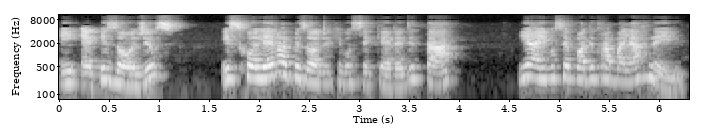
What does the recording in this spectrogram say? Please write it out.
em Episódios, escolher o episódio que você quer editar e aí você pode trabalhar nele.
